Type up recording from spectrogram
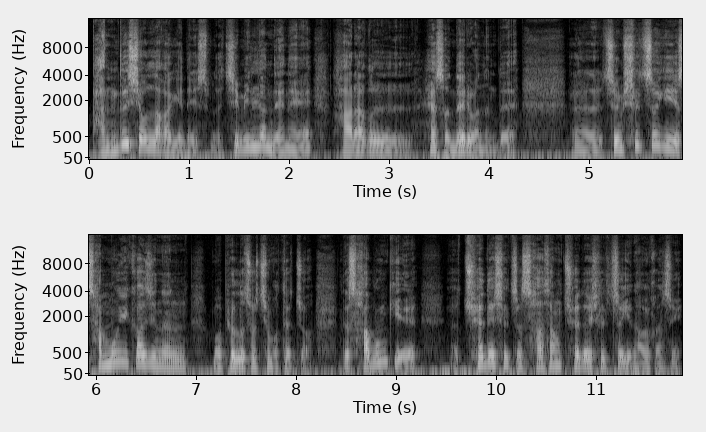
반드시 올라가게 되어 있습니다. 지금 1년 내내 하락을 해서 내려왔는데 에, 지금 실적이 3분기까지는 뭐 별로 좋지 못했죠. 근데 4분기에 최대 실적, 사상 최대 실적이 나올 가능성이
